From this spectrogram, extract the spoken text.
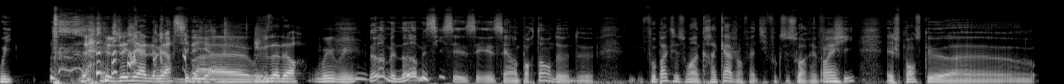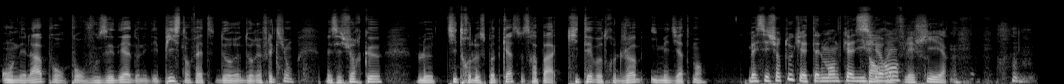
Oui. Génial, merci les Bah, gars. oui. Je vous adore. Oui, oui. Non, non, mais, non, non, mais si, c'est- important de, de. Faut pas que ce soit un craquage en fait. Il faut que ce soit réfléchi. Et je pense que euh, on est là pour, pour vous aider à donner des pistes en fait de, de réflexion. Mais c'est sûr que le titre de ce podcast, ce sera pas quitter votre job immédiatement. Mais c'est surtout qu'il y a tellement de cas Sans différents. réfléchir.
